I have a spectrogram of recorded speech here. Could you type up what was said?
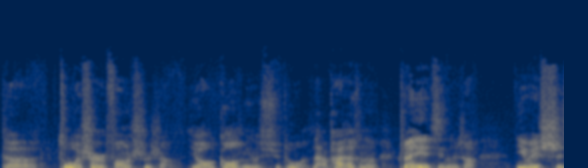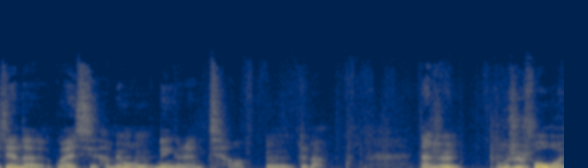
的做事儿方式上要高明许多。哪怕他可能专业技能上，因为时间的关系，他没有另一个人强。嗯对吧？但是不是说我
